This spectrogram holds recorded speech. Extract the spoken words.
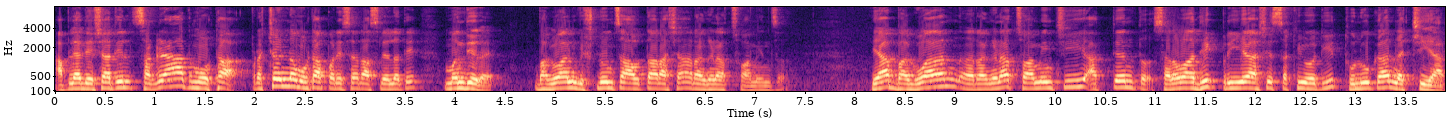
आपल्या देशातील सगळ्यात मोठा प्रचंड मोठा परिसर असलेलं ते मंदिर आहे. भगवान विष्णूंचा अवतार अशा रंगनाथ स्वामींचं. या भगवान रंगनाथ स्वामींची अत्यंत सर्वाधिक प्रिय अशी सखी होती थुलुका नच्चियार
